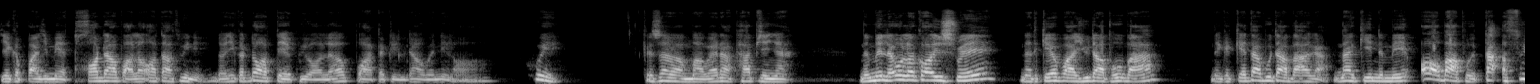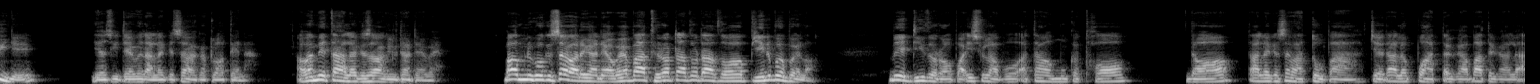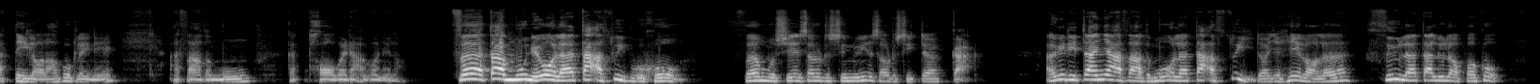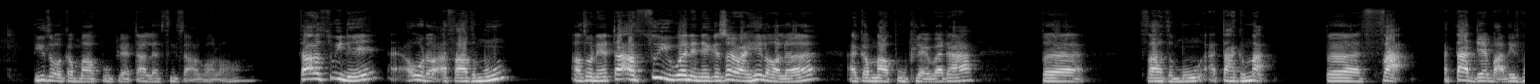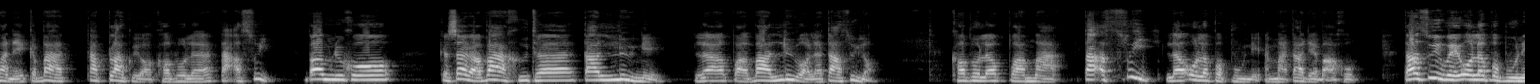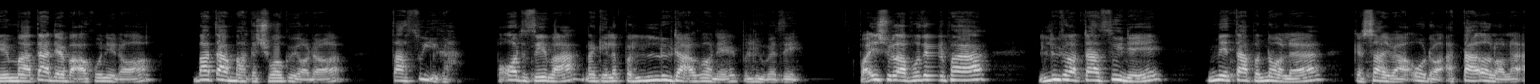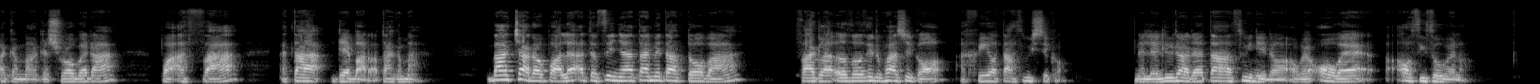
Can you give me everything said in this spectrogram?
ရေကပါယမေထောဒါပါလာအော်တာဆွီနေတော့ရေကတော့တဲကွေော်လာပွာတကလူတော့ဝဲနေလောဟွေကစားမှာဝဲတာဖာပညာနမေလောလကောဣစရေနတကေပါယူတာဖို့ပါနကကေတာဘူတာဘာကနာကီနမေအော်ဘာဖို့တာအဆွီနေရစီတဲဝဲတာလည်းကစားကကလောတဲနာ အဝဲမေတာလည်းကစားကလူတာတဲဝဲဘာမနကိုကစားရတဲ့ကနေအဝဲပါထရတာတော့တာဆိုပြင်းပွဲပွဲလားမေဒီတော့ပါဣစလာဘောအတောမူကထောတော့တာလည်းကစားပါတူပါကျေတာလည်းပွားတကဘာတကလည်းအတေးလော်လောက်ခုကလေးနေအသာသမူကထောဝဲတာကောနေလောဖာတာမူနေဩလာတာအဆွိဘူးခိုဖာမူရှေဆရဒစင်ဝီဆရဒစီတကအဂိဒီတညာအသာသမူဩလာတာအဆွိတော့ရဟေလော်လာသူလာတာလူလော်ဖို့ကို ဒီဆိုကမာပူပလက်တာလည်းသူစာကောလောတာအဆွိနေဩတော့အသာသမူအဆိုနေတာအဆွိဝဲနေနေကစားရဟေလော်လာအကမာပူပလက်ဝဒါပသာသမူအတကမပသအတတဲ့ပါဒီဖာနေကဘာတပလကွေော်ခေါပလိုလာတာအဆွိဘာမနုကိုကဆရာဘာခူတာတာလူနေလာပါဘာလူော်လာတာဆွိလောခေါပလိုလာပါမတာအဆွိလာအိုလပပူနေအမတာတဲ့ပါခု တာဆွိဝေအိုလပပူနေမာတာတဲ့ပါခုနေတော့ဘာတာမာကချောကွေော်တော့တာဆွိကပေါ်တစေးပါနကေလပလူတာကောနေဘလူပဲစေဘာဣစုလာဖိုတဲ့ဖာလူတော့တာဆွိနေမေတ္တာပနောလာကဆာယအိုတော့အတာအော်လောလာအကမာကရှရောဝဒါပွာအသာအတာဒေဘာတော့တာကမဘာချတော့ပွာလာအတစညာတိုင်မေတ္တာတော့ပါသာကလာအော်သောစီတဖာရှိကောအခေောတာဆွိရှိကော နယ်လေလူတော့တာဆွိနေတော့အဝဲအော်ဝဲအော်စီဆိုပဲလား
